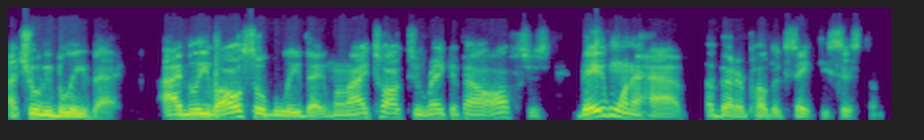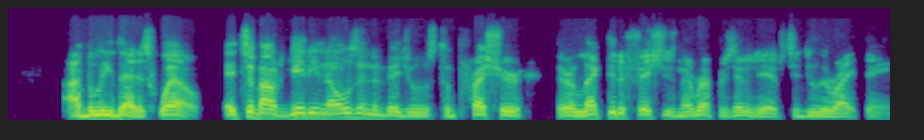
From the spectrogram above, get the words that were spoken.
I truly believe that. I believe also believe that when I talk to rank and file officers, they want to have a better public safety system. I believe that as well. It's about getting those individuals to pressure their elected officials and their representatives to do the right thing.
